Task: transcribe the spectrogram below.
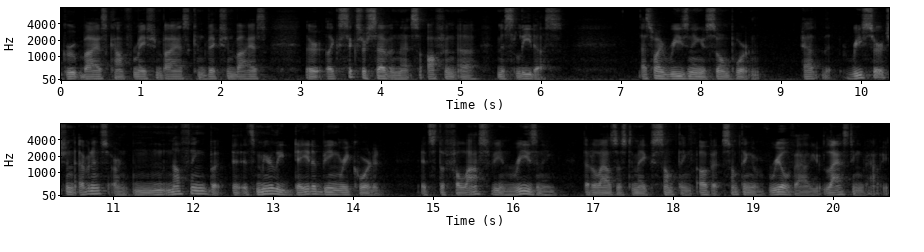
group bias, confirmation bias, conviction bias, there are like six or seven that often uh, mislead us. That's why reasoning is so important research and evidence are nothing but it's merely data being recorded. It's the philosophy and reasoning that allows us to make something of it, something of real value, lasting value.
